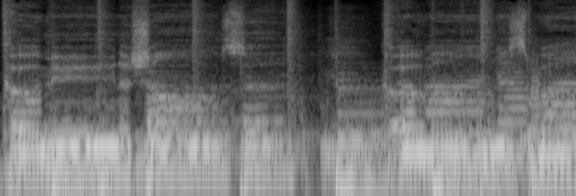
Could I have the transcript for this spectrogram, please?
comme une chance, comme un espoir.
